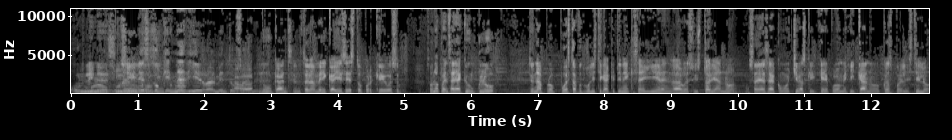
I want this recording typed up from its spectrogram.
un- Línea de cinco. una línea de Sí, cinco con que cinco. nadie realmente usa. Ah, nunca antes en América y es esto porque o sea, uno pensaría que un club tiene una propuesta futbolística que tiene que seguir en lo largo de su historia, ¿no? O sea, ya sea como Chivas que quiere pueblo mexicano o cosas por el estilo,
